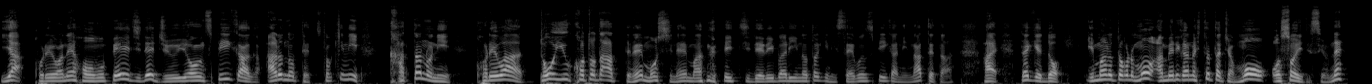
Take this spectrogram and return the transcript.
いやこれはねホームページで14スピーカーがあるのって時に買ったのに、これはどういうことだってね、もしね、万が一デリバリーの時にセブンスピーカーになってたら。はい。だけど、今のところもうアメリカの人たちはもう遅いですよね。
